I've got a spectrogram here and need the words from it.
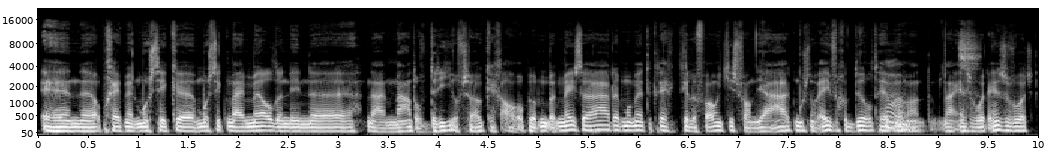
En op een gegeven moment moest ik, moest ik mij melden in eh, nou, een maand of drie of zo. Ik kreeg al, op de meest rare momenten kreeg ik telefoontjes van... ja, ik moest nog even geduld hebben, Hmm. want, nou, enzovoort, enzovoort.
